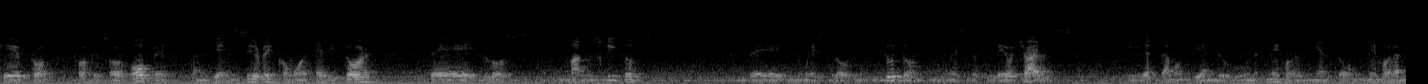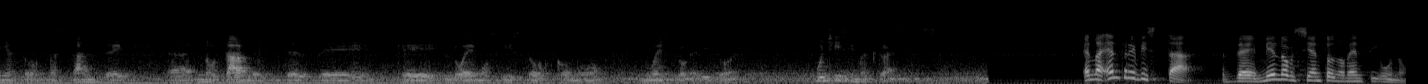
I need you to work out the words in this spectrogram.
que el profesor Ope también sirve como editor de los manuscritos de nuestro instituto, nuestros videocharlas. Y estamos viendo un mejoramiento, mejoramiento bastante eh, notable desde que lo hemos visto como nuestro editor. Muchísimas gracias. En la entrevista de 1991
